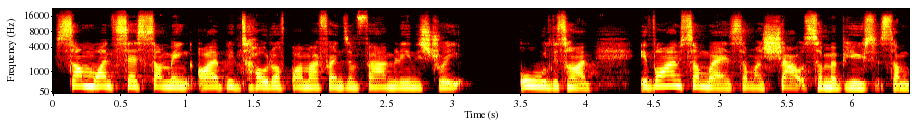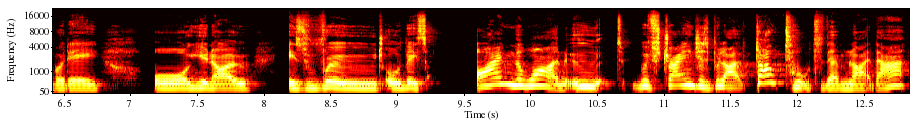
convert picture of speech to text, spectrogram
someone says something, I've been told off by my friends and family in the street all the time. If I'm somewhere and someone shouts some abuse at somebody or, you know, is rude or this, I'm the one who, with strangers, be like, don't talk to them like that.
